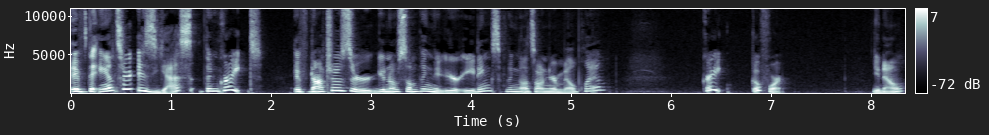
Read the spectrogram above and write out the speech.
If the answer is yes, then great. If nachos are, you know, something that you're eating, something that's on your meal plan, great, go for it. You know,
